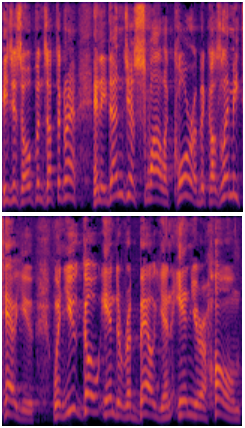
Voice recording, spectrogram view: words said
He just opens up the ground. And he doesn't just swallow Korah because let me tell you, when you go into rebellion in your home,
